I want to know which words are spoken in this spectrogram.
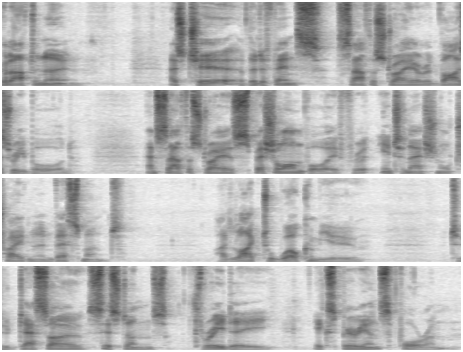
Good afternoon. As Chair of the Defence South Australia Advisory Board and South Australia's Special Envoy for International Trade and Investment, I'd like to welcome you to Dassault Systèmes 3D Experience Forum.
